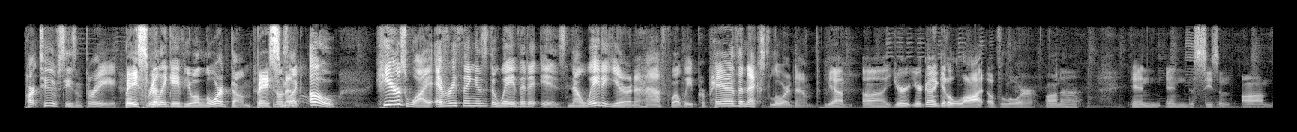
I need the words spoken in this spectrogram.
part 2 of season 3 Basement. really gave you a lore dump. And Basement. it was like, "Oh, here's why everything is the way that it is. Now wait a year and a half while we prepare the next lore dump." Yeah, uh, you're you're gonna get a lot of lore on a in in this season. Um,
